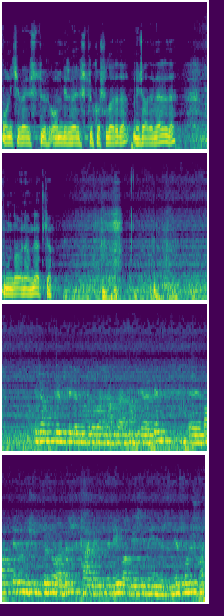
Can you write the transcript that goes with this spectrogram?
12 ve üstü, 11 ve üstü koşuları da, mücadeleleri de bunda önemli etken. Hocam tebrik ederim Anadolu Ajansı Erkan Ticaret'in. E, Fatih Terim'in meşhur sözü vardır. Kaybettiğinde değil vazgeçtiğinde yenilirsin diye. Son 3 maç.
